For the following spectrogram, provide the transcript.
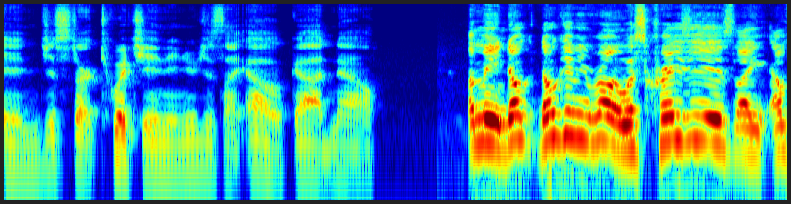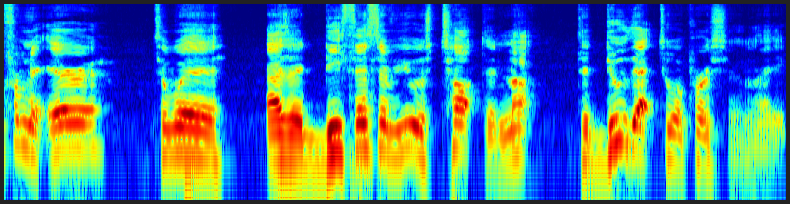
and just start twitching, and you're just like, "Oh God, no." I mean, don't don't get me wrong. What's crazy is like I'm from the era to where, as a defensive, you was taught to not to do that to a person, like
